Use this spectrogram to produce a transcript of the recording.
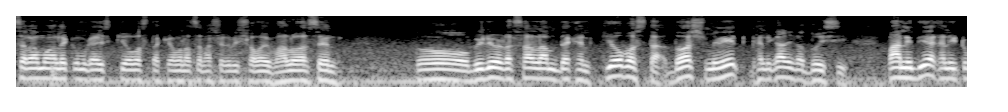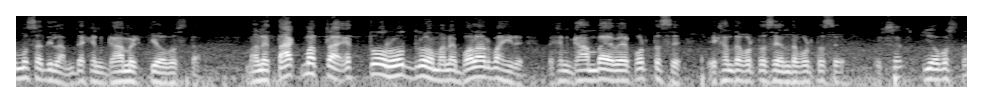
আসসালামু আলাইকুম গাইস কি অবস্থা? কেমন আছেন? আশা করি সবাই ভালো আছেন। তো ভিডিওটা ছাড়লাম, দেখেন কি অবস্থা। দশ মিনিট খালি গাড়িটা দইছি পানি দিয়ে খালি একটু মোছা দিলাম। দেখেন ঘামের কি অবস্থা। মানে তাপমাত্রা এত রৌদ্র মানে বলার বাহিরে। দেখেন ঘাম বায়ে বায়ে পড়তেছে। এখানটা পড়তেছে এখানটা পড়তেছে। দেখছেন কি অবস্থা?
